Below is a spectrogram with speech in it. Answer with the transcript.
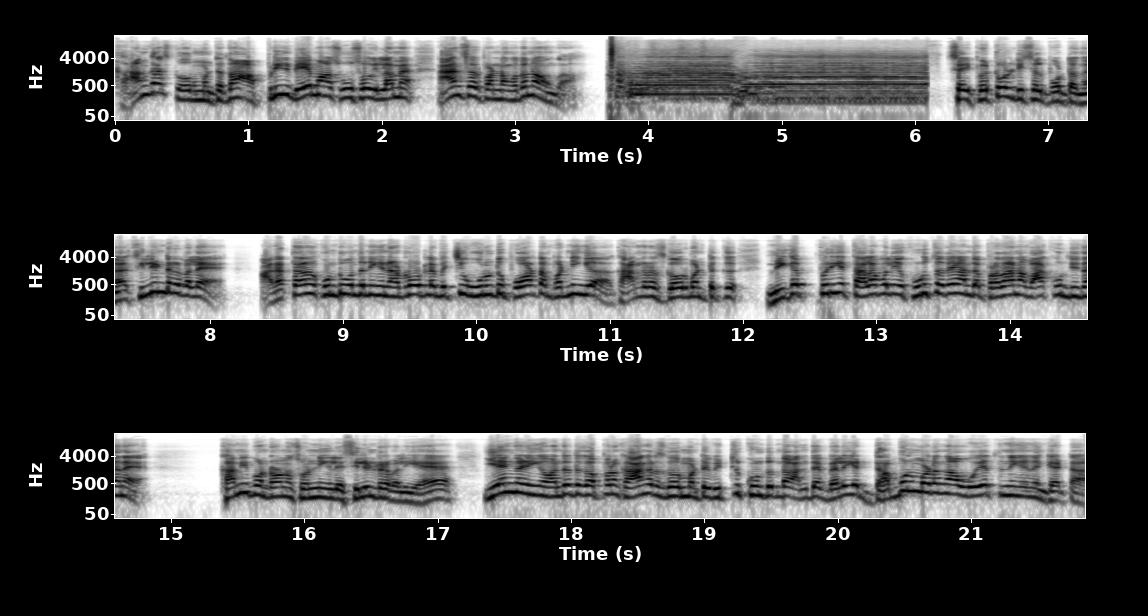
காங்கிரஸ் கவர்மெண்ட் தான் அப்படின்னு வேமா சூசோ இல்லாம ஆன்சர் பண்ணவங்க தானே அவங்க? சரி பெட்ரோல் டீசல் போட்டோங்க. சிலிண்டர் விலை அதைத்தான் கொண்டு வந்து நீங்க நடு ரோட்ல வச்சு உருண்டு போராட்டம் பண்ணீங்க. காங்கிரஸ் கவர்மெண்ட்டுக்கு மிகப்பெரிய தலைவலியை கொடுத்ததே அந்த பிரதான வாக்குறுதி தானே. கம்மி பண்றோம்னு சொன்னீங்களே சிலிண்டர் விலையை. ஏங்க நீங்க வந்ததுக்கு அப்புறம் காங்கிரஸ் கவர்மெண்ட் விற்று கொண்டு இருந்த அந்த விலையை டபுள் மடங்காக உயர்த்துனீங்கன்னு கேட்டா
